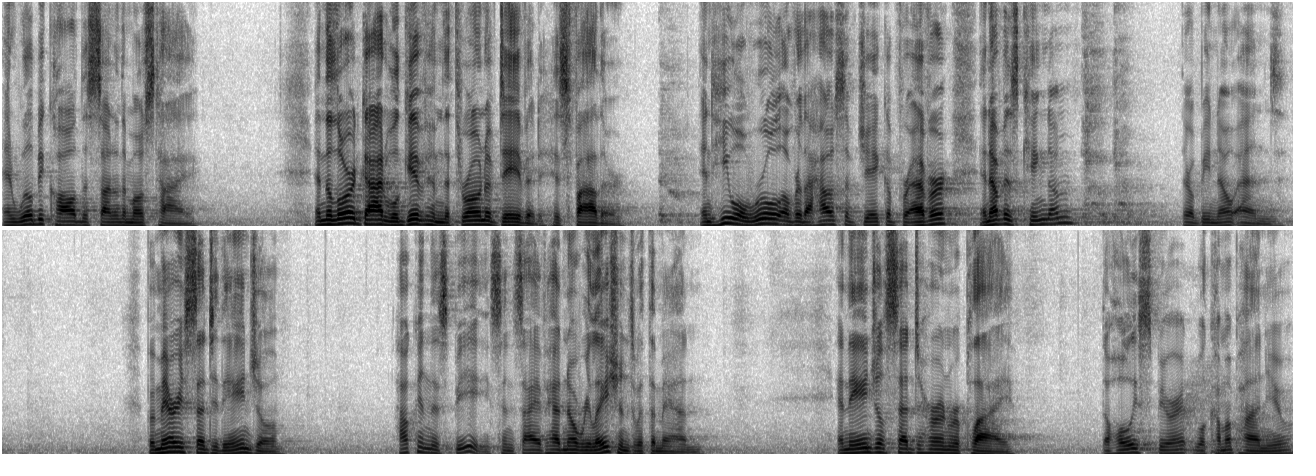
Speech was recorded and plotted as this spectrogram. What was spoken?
and will be called the Son of the Most High. And the Lord God will give him the throne of David, his father, and he will rule over the house of Jacob forever, and of his kingdom there will be no end. But Mary said to the angel, How can this be, since I have had no relations with the man? And the angel said to her in reply, The Holy Spirit will come upon you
